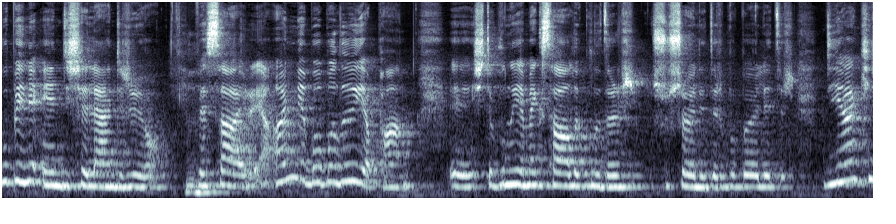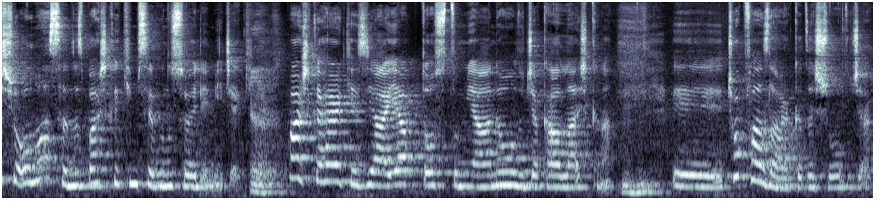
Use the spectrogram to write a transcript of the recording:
bu beni endişelendiriyor vesaire. Yani anne babalığı yapan, e, işte bunu yemek sağlıklıdır, şu şöyledir, bu böyledir diyen kişi olmazsanız başka kimse bunu söylemeyecek. Evet. Başka herkes ya yap dostum ya ne olacak Allah aşkına. Hı hı. E, çok fazla arkadaşı olacak.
